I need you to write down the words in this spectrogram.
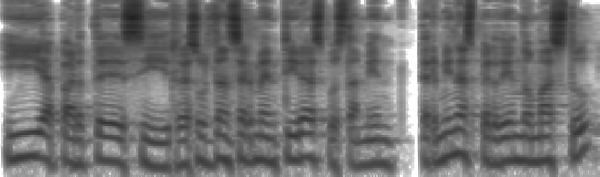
Y aparte, si resultan ser mentiras, pues también terminas perdiendo más tú.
